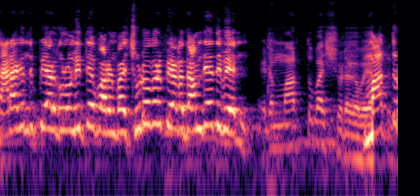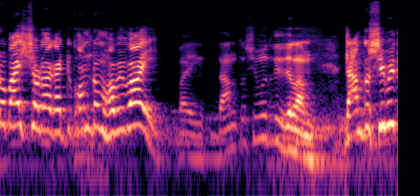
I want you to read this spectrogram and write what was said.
তারা কিন্তু পেয়ারগুলো নিতে পারেন। ভাই ছোট করে পেয়ারটা দাম দিয়ে দিবেন? এটা মাত্র বাইশশো টাকা ভাই। মাত্র বাইশশো টাকা একটু কম টম হবে ভাই। ভাই দাম তো সীমিত দিয়ে দিলাম। দাম তো সীমিত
